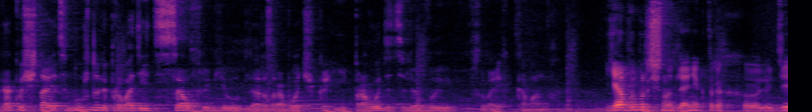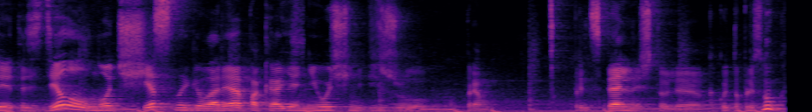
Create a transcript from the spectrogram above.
А как вы считаете, нужно ли проводить self-review для разработчика и проводите ли вы в своих командах? Я выборочно для некоторых э, людей это сделал, но, честно говоря, пока я не очень вижу ну, прям принципиальный, что ли, какой-то плюс. Ну,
